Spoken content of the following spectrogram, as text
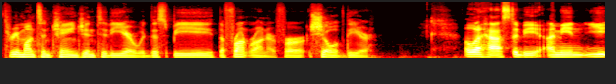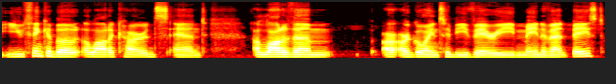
three months and change into the year. Would this be the front runner for show of the year? Oh, it has to be. I mean, you, you think about a lot of cards, and a lot of them are, are going to be very main event based.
